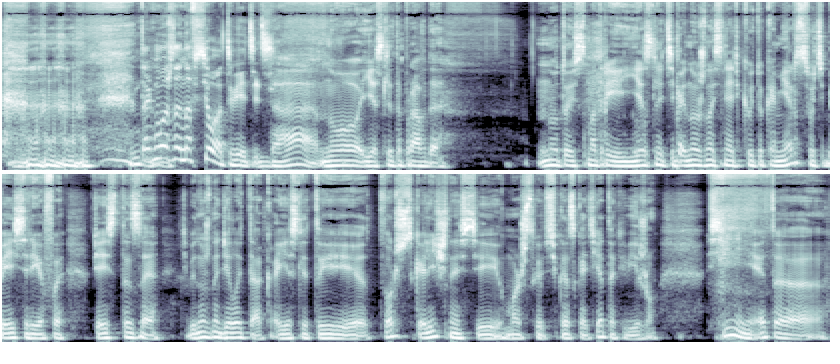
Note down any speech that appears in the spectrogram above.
Так можно на все ответить. Да, но если это правда. Ну, то есть, смотри, если тебе нужно снять какую-то коммерцию, у тебя есть рефы, у тебя есть ТЗ, тебе нужно делать так. А если ты творческая личность, и можешь сказать, сказать я так вижу. Синий – это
